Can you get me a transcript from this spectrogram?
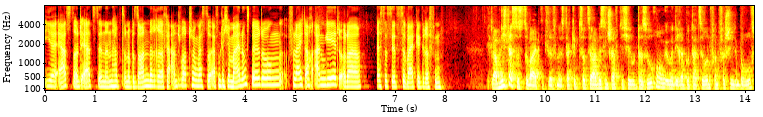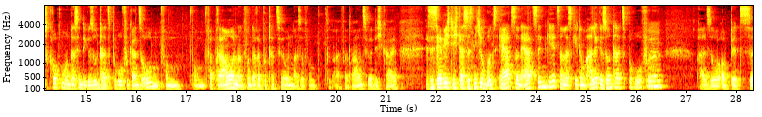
ihr Ärzte und Ärztinnen habt so eine besondere Verantwortung, was so öffentliche Meinungsbildung vielleicht auch angeht? Oder ist das jetzt zu weit gegriffen? Ich glaube nicht, dass das zu weit gegriffen ist. Da gibt es sozialwissenschaftliche Untersuchungen über die Reputation von verschiedenen Berufsgruppen und da sind die Gesundheitsberufe ganz oben vom, vom Vertrauen und von der Reputation, also von Vertrauenswürdigkeit. Es ist sehr wichtig, dass es nicht um uns Ärzte und Ärztinnen geht, sondern es geht um alle Gesundheitsberufe. Mhm. Also ob jetzt äh,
